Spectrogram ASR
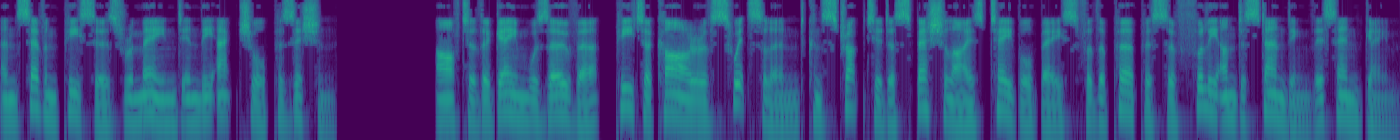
and seven pieces remained in the actual position. After the game was over, Peter Karrer of Switzerland constructed a specialized table base for the purpose of fully understanding this endgame.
